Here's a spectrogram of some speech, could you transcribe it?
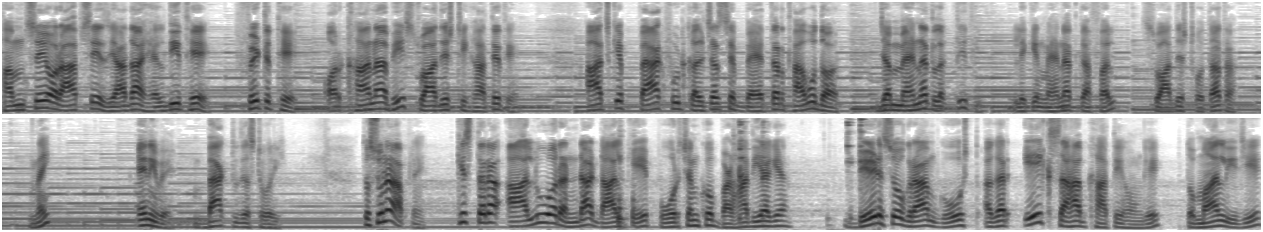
हमसे और आपसे ज़्यादा हेल्दी थे फिट थे और खाना भी स्वादिष्ट ही खाते थे। आज के पैक फ़ूड कल्चर से बेहतर था वो दौर, जब मेहनत लगती थी, लेकिन मेहनत का फल स्वादिष्ट होता था। नहीं? Anyway back to the story तो सुना आपने किस तरह आलू और अंडा डाल के पोर्शन को बढ़ा दिया गया? डेढ़ सौ ग्राम गोश्त अगर एक साहब खाते होंगे तो मान लीजिए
